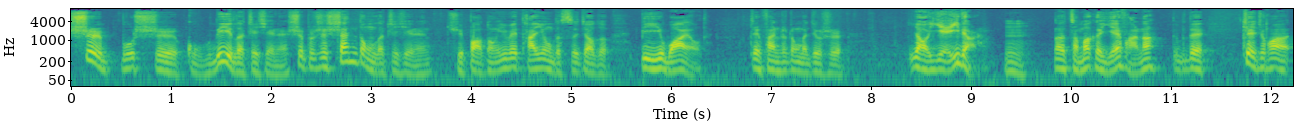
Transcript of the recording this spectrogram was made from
是不是鼓励了这些人，是不是煽动了这些人去暴动？因为他用的词叫做 “be wild”，这个翻成中文就是要野一点儿。嗯，那怎么个野法呢？对不对？这句话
